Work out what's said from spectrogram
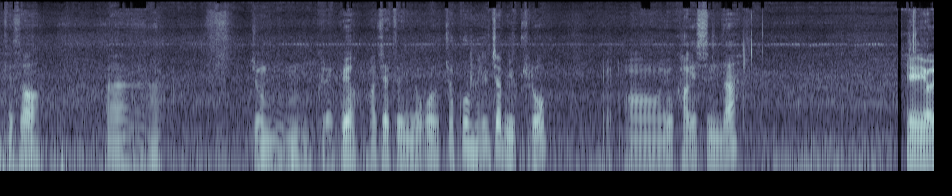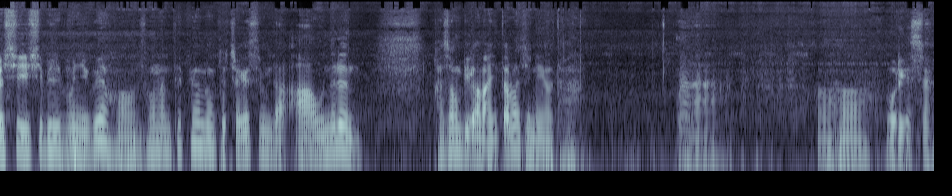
같아서 아, 좀 그랬고요. 어쨌든 요거 조금 1.6km 어 요거 가겠습니다. 예, 10시 21분이고요. 어, 성남 태평동 도착했습니다. 아 오늘은 가성비가 많이 떨어지네요. 다. 아, 모르겠어요.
